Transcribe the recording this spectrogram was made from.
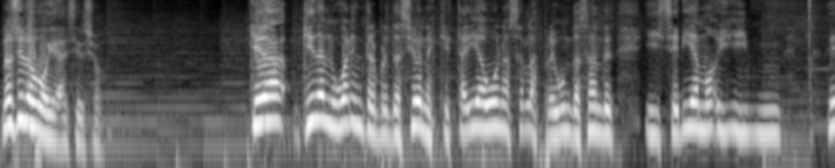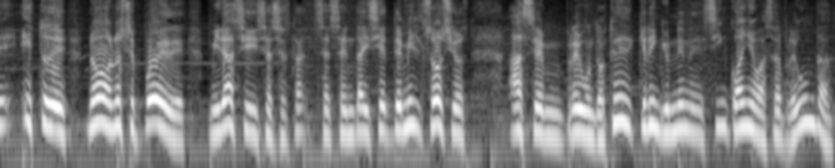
No se los voy a decir yo. Queda, queda lugar interpretaciones, que estaría bueno hacer las preguntas antes y seríamos... Y, eh, esto de, no, no se puede. Mirá si 67 mil socios hacen preguntas. ¿Ustedes creen que un nene de 5 años va a hacer preguntas?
